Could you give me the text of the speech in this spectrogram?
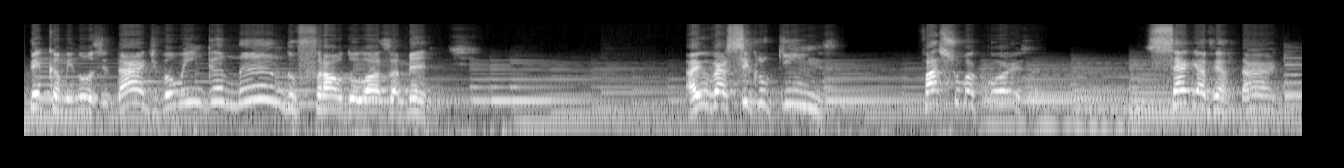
pecaminosidade, vão enganando fraudulosamente. Aí o versículo 15: faça uma coisa, segue a verdade.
